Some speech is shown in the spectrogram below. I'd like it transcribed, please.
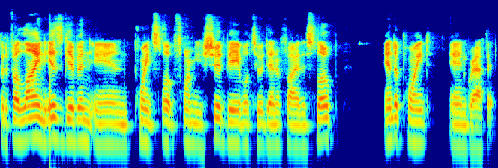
but if a line is given in point slope form, you should be able to identify the slope and a point and graph it.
